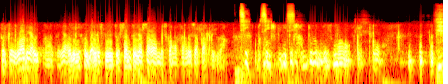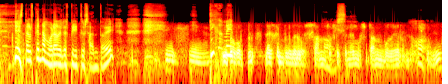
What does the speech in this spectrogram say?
porque gloria al Padre, al Hijo y al Espíritu Santo ya la cabeza para arriba. Sí, sí. El Espíritu Santo lo mismo que tú. Está usted enamorado del Espíritu Santo, ¿eh? Sí, sí. Dígame. el ejemplo de los santos que tenemos tan modernos. Oh.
